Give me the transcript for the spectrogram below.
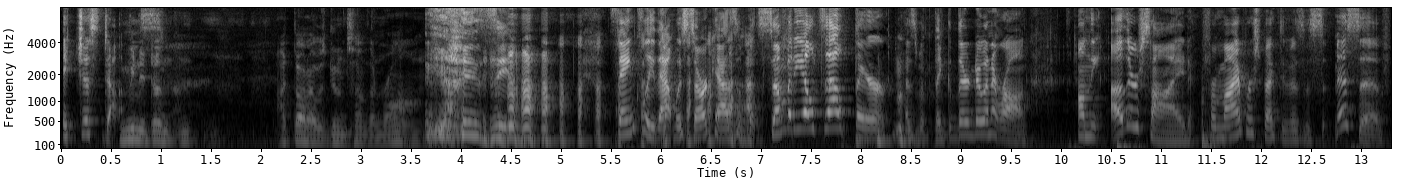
It just does. I mean, it doesn't. I thought I was doing something wrong. Yeah, see. Thankfully, that was sarcasm, but somebody else out there has been thinking they're doing it wrong. On the other side, from my perspective as a submissive,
